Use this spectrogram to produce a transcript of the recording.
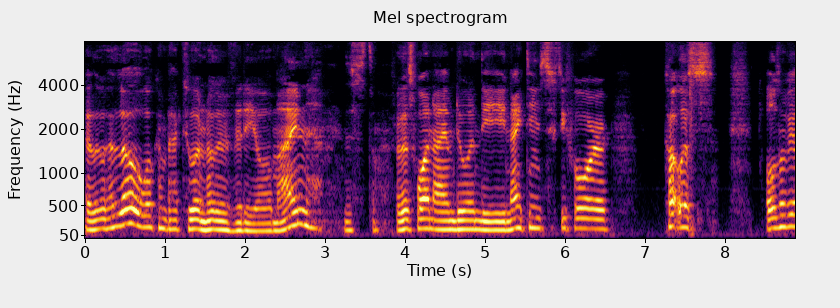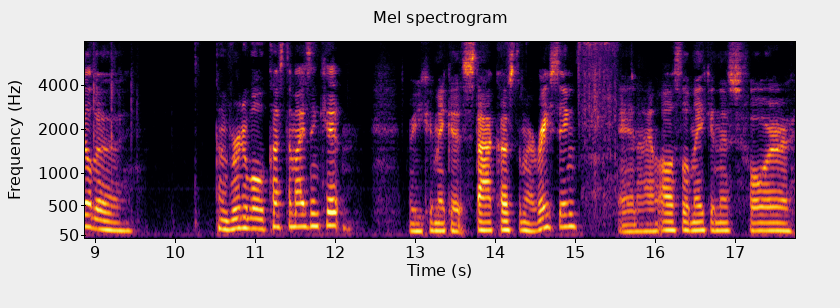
Hello, hello, welcome back to another video of mine. This For this one, I am doing the 1964 Cutlass Oldsmobile, the convertible customizing kit, where you can make it stock custom or racing. And I'm also making this for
